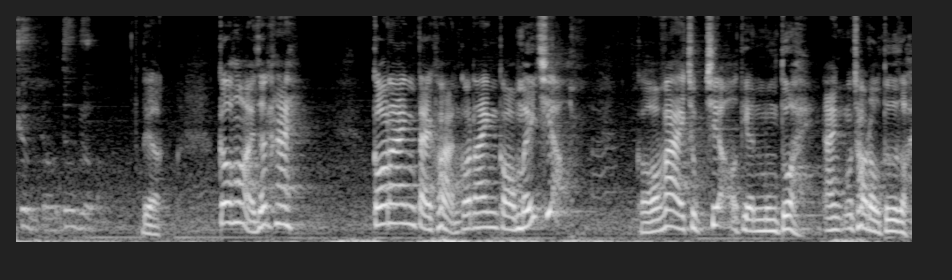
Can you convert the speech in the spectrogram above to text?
thử đầu tư được. Được. Câu hỏi rất hay. Con anh tài khoản con anh có mấy triệu? Có vài chục triệu tiền mùng tuổi anh cũng cho đầu tư rồi.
